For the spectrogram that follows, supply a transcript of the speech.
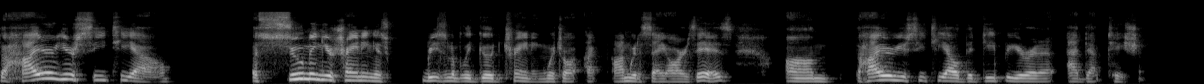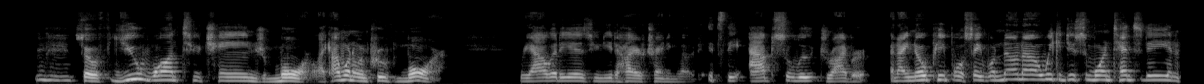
The higher your CTL, assuming your training is reasonably good training, which I, am going to say ours is, um, the higher your CTL, the deeper your adaptation. Mm-hmm. So if you want to change more, like I want to improve more, reality is you need a higher training load. It's the absolute driver. And I know people say, well, no, no, we can do some more intensity and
